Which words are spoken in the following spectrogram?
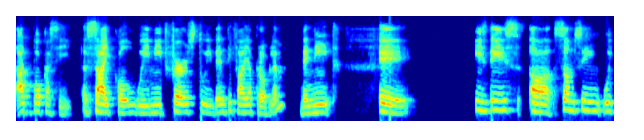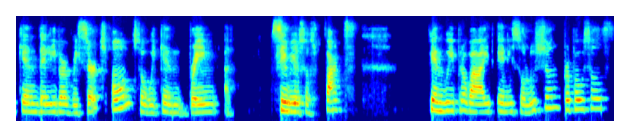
advocacy cycle, we need first to identify a problem, the need. Uh, is this uh, something we can deliver research on so we can bring a series of facts? Can we provide any solution proposals?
